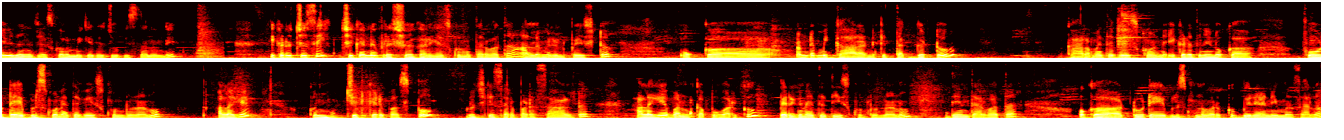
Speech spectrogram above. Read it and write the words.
ఏ విధంగా చేసుకోవాలో మీకైతే చూపిస్తానండి. ఇక్కడ వచ్చేసి చికెన్ని ఫ్రెష్గా కడిగేసుకున్న తర్వాత అల్లం వెల్లుల్లి పేస్ట్ ఒక అంటే మీ కారానికి తగ్గట్టు కారం అయితే వేసుకోండి. ఇక్కడైతే నేను ఒక ఫోర్ టేబుల్ స్పూన్ అయితే వేసుకుంటున్నాను. అలాగే కొంచెం చిటికెడు పసుపు రుచికి సరిపడా సాల్ట్ అలాగే వన్ కప్ వరకు పెరుగునైతే తీసుకుంటున్నాను. దీని తర్వాత ఒక టూ టేబుల్ స్పూన్ వరకు బిర్యానీ మసాలా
